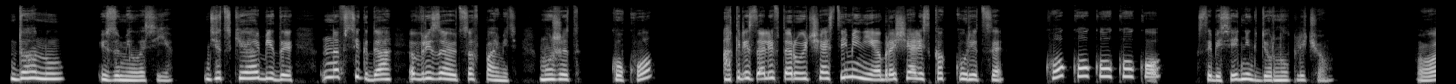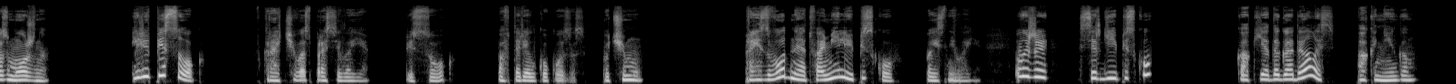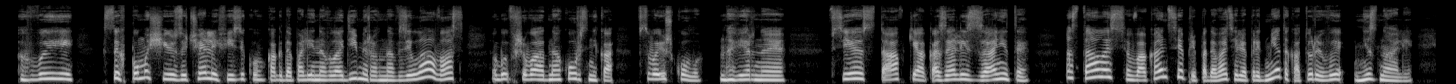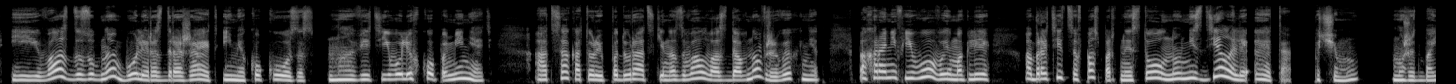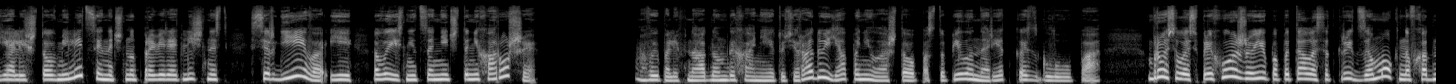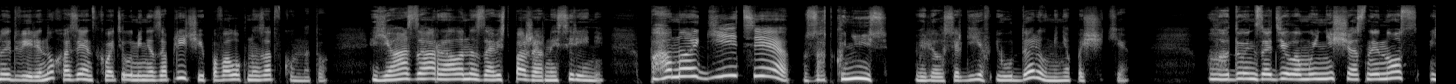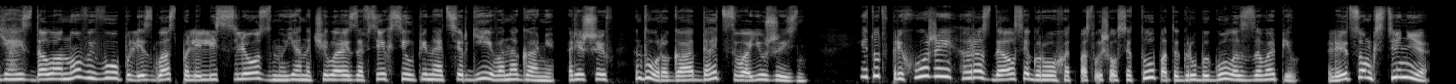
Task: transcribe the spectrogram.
Да ну, изумилась я. Детские обиды навсегда врезаются в память. Может, Коко? Отрезали вторую часть имени и обращались как курицы. Ко-ко-ко-ко-ко. Собеседник дернул плечом. Возможно. Или песок? Вкратчиво спросила я. Песок? Повторил Кокозас. Почему? Производная от фамилии Песков, пояснила я. Вы же Сергей Песков? Как я догадалась? По книгам. Вы с их помощью изучали физику, когда Полина Владимировна взяла вас, бывшего однокурсника, в свою школу. Наверное, все ставки оказались заняты. Осталась вакансия преподавателя предмета, который вы не знали. И вас до зубной боли раздражает имя Кокозас. Но ведь его легко поменять. Отца, который по-дурацки назвал вас, давно в живых нет. Похоронив его, вы могли обратиться в паспортный стол, но не сделали это. Почему? Может, боялись, что в милиции начнут проверять личность Сергеева и выяснится нечто нехорошее? Выпалив на одном дыхании эту тираду, я поняла, что поступила на редкость глупо. Бросилась в прихожую и попыталась открыть замок на входной двери, но хозяин схватил меня за плечи и поволок назад в комнату. Я заорала на зависть пожарной сирене. «Помогите!» «Заткнись!» — велел Сергеев и ударил меня по щеке. Ладонь задела мой несчастный нос. Я издала новый вопль, из глаз полились слезы, но я начала изо всех сил пинать Сергеева ногами, решив дорого отдать свою жизнь. И тут в прихожей раздался грохот, послышался топот, и грубый голос завопил. «Лицом к стене!»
